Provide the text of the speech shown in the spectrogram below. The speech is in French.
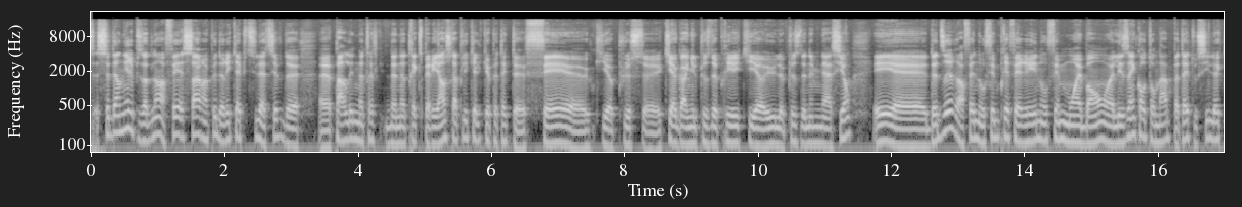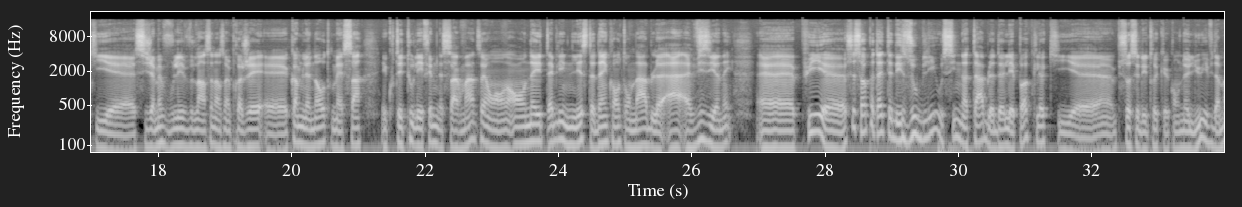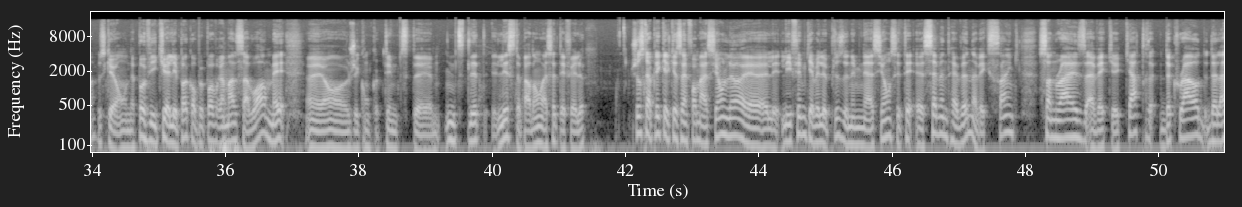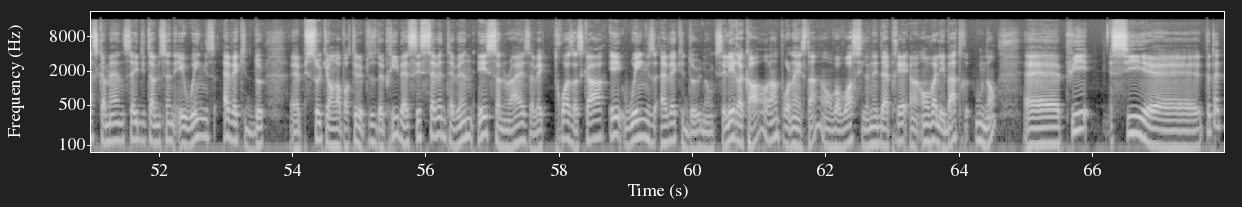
ce dernier épisode-là, en fait, sert un peu de récapitulatif, de euh, parler de notre, de notre expérience, rappeler quelques peut-être euh, faits euh, qui a plus, qui a gagné le plus de prix, qui a eu le plus de nominations, et de dire en fait nos films préférés, nos films moins bons, les incontournables peut-être aussi là, qui, si jamais vous voulez vous lancer dans un projet comme le nôtre, mais sans écouter tous les films nécessairement, on, on, a établi une liste d'incontournables à, à, visionner. puis c'est ça, peut-être des oublis aussi notables de l'époque, qui... Euh, ça, c'est des trucs qu'on a lus, évidemment, parce qu'on n'a pas vécu à l'époque, on peut pas vraiment le savoir, mais euh, j'ai concocté une petite, euh, une petite liste pardon, à cet effet-là. Juste rappeler quelques informations. Là, euh, les, films qui avaient le plus de nominations, c'était euh, Seventh Heaven avec 5, Sunrise avec 4, The Crowd, The Last Command, Sadie Thompson et Wings avec 2. Euh, puis ceux qui ont remporté le plus de prix, ben, c'est Seventh Heaven et Sunrise avec 3 Oscars et Wings avec 2. Donc c'est les records hein, pour l'instant. On va voir si l'année d'après on va les battre ou non. puis si peut-être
